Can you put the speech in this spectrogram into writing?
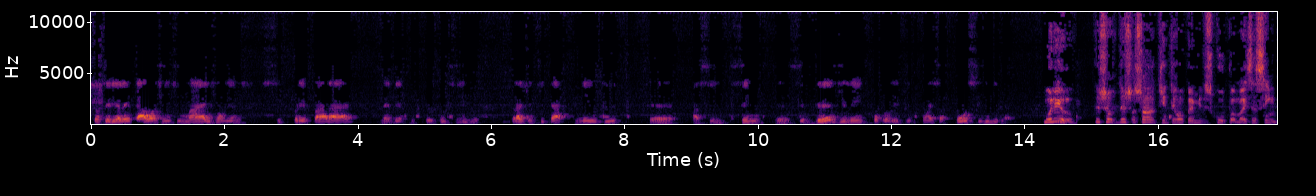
Então, seria legal a gente, mais ou menos, se preparar, né, dentro do que for possível, para a gente ficar meio que é, assim, sem é, ser grandemente comprometido com essa possibilidade. Murilo, deixa, eu, deixa eu só te interromper, me desculpa, mas assim,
